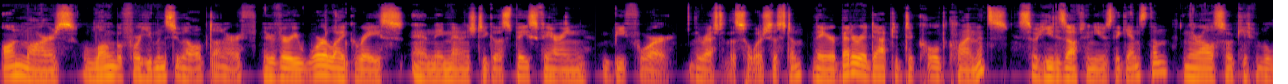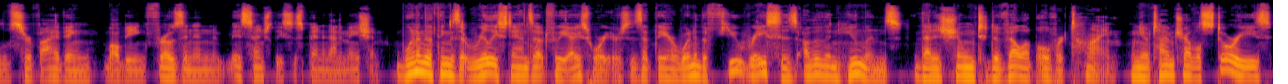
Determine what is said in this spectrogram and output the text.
on Mars long before humans developed on Earth. They're a very warlike race and they managed to go spacefaring before the rest of the solar system. They are better adapted to cold climates, so heat is often used against them, and they're also capable of surviving while being frozen in essentially suspended animation. One of the things that really stands out for the Ice Warriors is that they are one of the few races other than humans that is shown to develop over time. When you have time travel stories,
